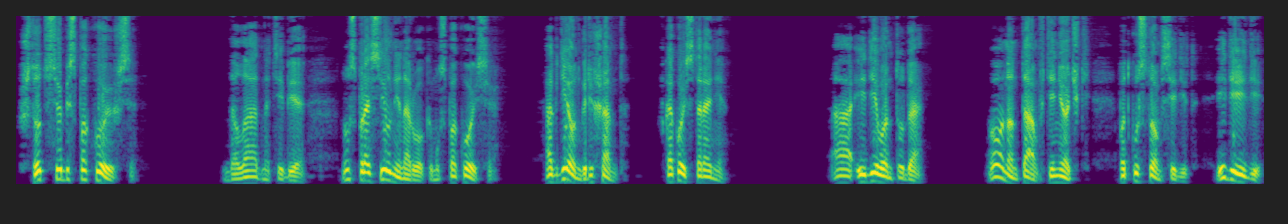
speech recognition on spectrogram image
Что ты все беспокоишься? Да ладно тебе. Ну, спросил ненароком, успокойся. А где он, Гришан-то? В какой стороне? А иди вон туда. Вон он там, в тенечке, под кустом сидит. Иди, иди.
